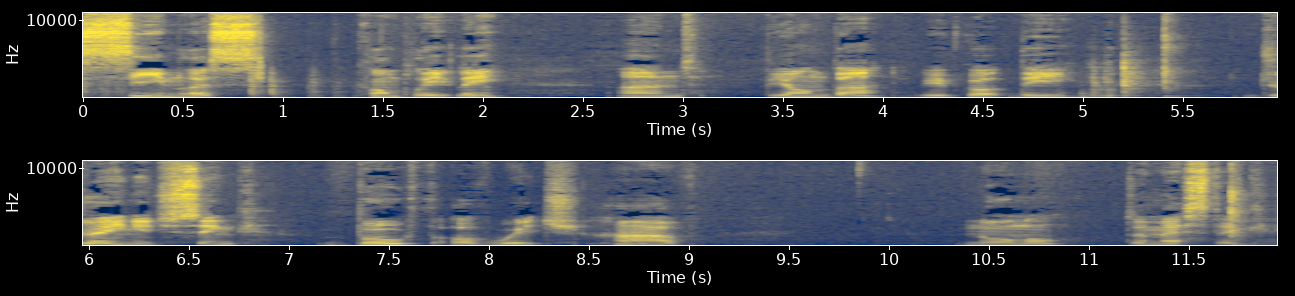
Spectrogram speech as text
seamless completely and beyond that we've got the drainage sink both of which have normal domestic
